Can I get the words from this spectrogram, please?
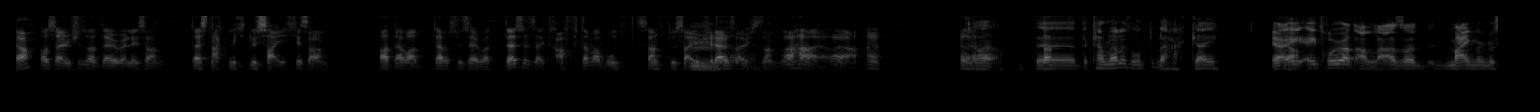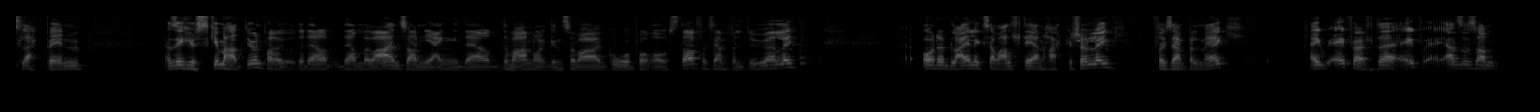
Ja. Og så er det jo ikke sånn Det er jo veldig sånn Det snakker vi ikke Du sier ikke sånn Ja, det var Det syns jeg var Det syns jeg traff. Det var vondt. Sant? Du sier jo ikke det. Du sier jo ikke sånn Aha, ja, ja. Ja, ja. Det, det kan være litt vondt å bli hacka i. Ja, jeg, jeg tror jo at alle Altså, med en gang du slipper inn Altså, jeg husker vi hadde jo en periode der, der vi var en sånn gjeng der det var noen som var gode på å roaste, f.eks. du, Elling. Og det ble liksom alltid en hakkekylling, for eksempel meg. Jeg, jeg følte jeg, Altså sånn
